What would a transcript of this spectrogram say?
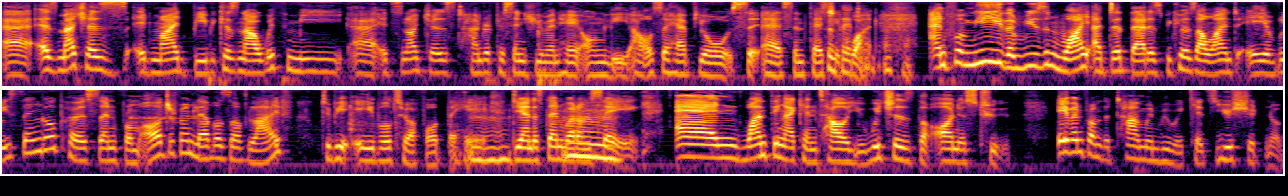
Uh, as much as it might be, because now with me, uh, it's not just 100% human hair only. I also have your uh, synthetic, Synthetic, one. okay. And for me, the reason why I did that is because I want every single person from all different levels of life to be able to afford the hair. Mm. Do you understand what I'm saying? And one thing I can tell you, which is the honest truth. Even from the time when we were kids, you should know.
